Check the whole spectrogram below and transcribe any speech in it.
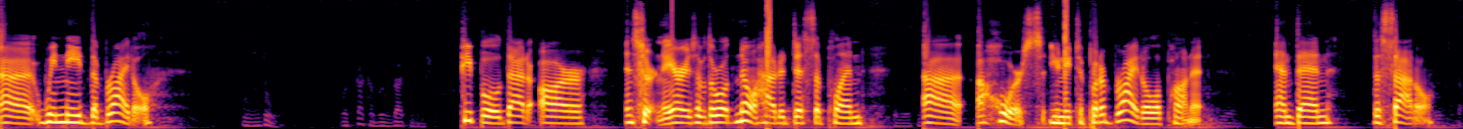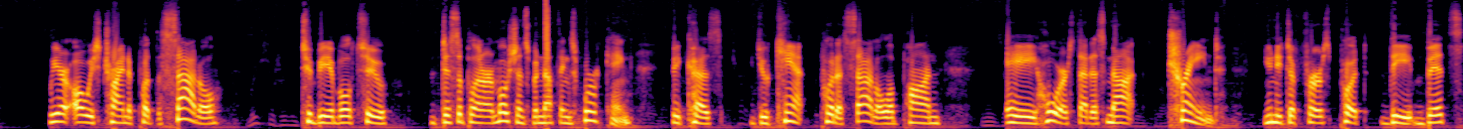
Uh, we need the bridle people that are in certain areas of the world know how to discipline uh, a horse. You need to put a bridle upon it, and then the saddle. We are always trying to put the saddle to be able to discipline our emotions, but nothing's working because you can't put a saddle upon a horse that is not trained. You need to first put the bits,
